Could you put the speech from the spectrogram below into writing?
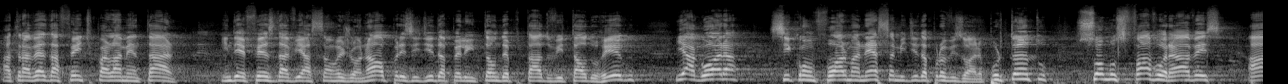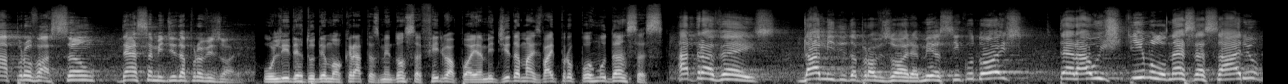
através da Frente Parlamentar em Defesa da Aviação Regional, presidida pelo então deputado Vital do Rego, e agora se conforma nessa medida provisória. Portanto, somos favoráveis à aprovação dessa medida provisória. O líder do Democratas Mendonça Filho apoia a medida, mas vai propor mudanças. Através da medida provisória 652, terá o estímulo necessário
